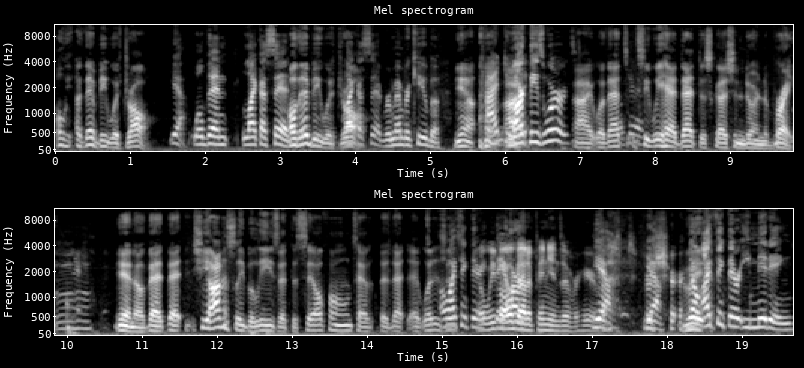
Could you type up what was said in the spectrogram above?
oh, there'd be withdrawal. yeah. Well, then, like I said, Oh, there'd be withdrawal. like I said, remember Cuba. yeah. I do. Mark right. these words. All right. Well, that's see, we had that discussion during the break. Mm-hmm. You know that that she honestly believes that the cell phones have uh, that. Uh, what is? Oh, I think they're. Well, we've they all are, got opinions over here. Yeah, about it, for yeah. sure. No, Wait. I think they're emitting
